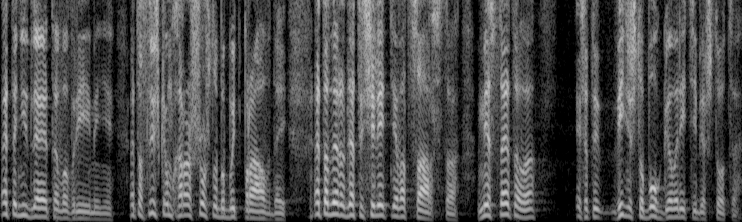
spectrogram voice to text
это не для этого времени, это слишком хорошо, чтобы быть правдой, это, наверное, для тысячелетнего царства. Вместо этого, если ты видишь, что Бог говорит тебе что-то,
